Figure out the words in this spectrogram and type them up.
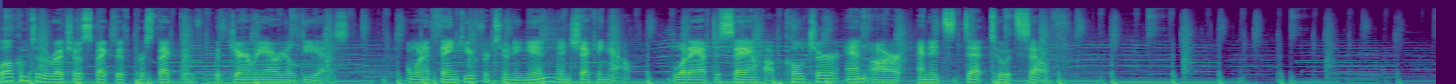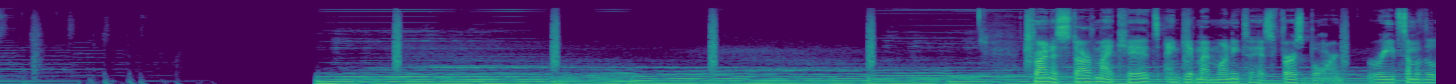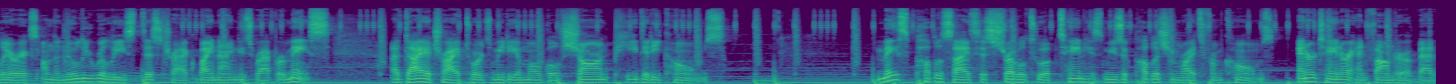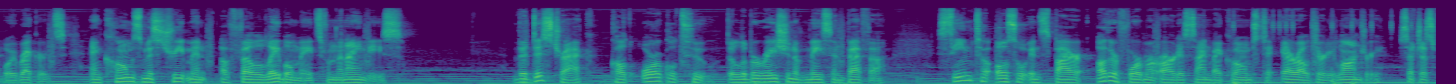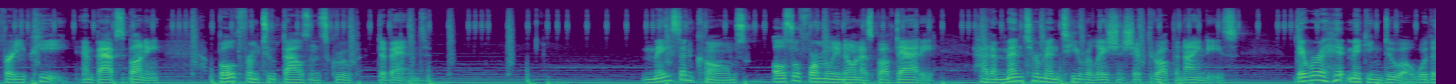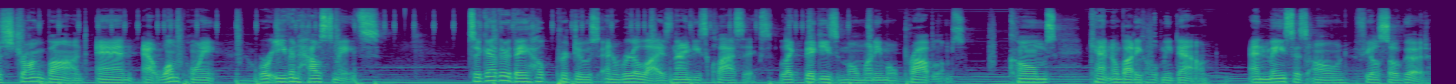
Welcome to the Retrospective Perspective with Jeremy Ariel Diaz. I want to thank you for tuning in and checking out what I have to say on pop culture and art and its debt to itself. Trying to starve my kids and give my money to his firstborn. Read some of the lyrics on the newly released diss track by 90s rapper Mase, a diatribe towards media mogul Sean P. Diddy Combs. Mase publicized his struggle to obtain his music publishing rights from Combs, entertainer and founder of Bad Boy Records, and Combs' mistreatment of fellow label mates from the 90s. The diss track, called Oracle 2 The Liberation of Mason Betha, seemed to also inspire other former artists signed by Combs to air out dirty laundry, such as Freddie P. and Babs Bunny, both from 2000's group Da Band. Mase and Combs, also formerly known as Puff Daddy, had a mentor mentee relationship throughout the 90s. They were a hit making duo with a strong bond and, at one point, were even housemates. Together, they helped produce and realize 90s classics like Biggie's Mo Money Mo Problems, Combs' Can't Nobody Hold Me Down, and Mase's own Feel So Good.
